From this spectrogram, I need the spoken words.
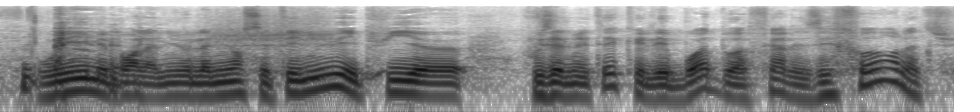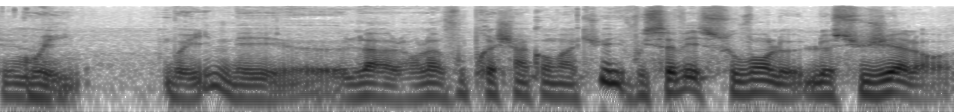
oui, mais bon, la, nuance est ténue. Et puis, vous admettez que les boîtes doivent faire des efforts là-dessus. Hein. Oui. Oui, mais là, alors là, vous prêchez un convaincu. Et vous savez, souvent, le, le sujet, alors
